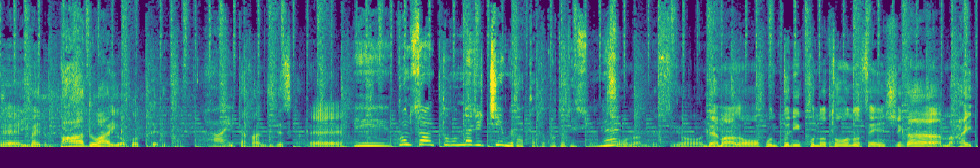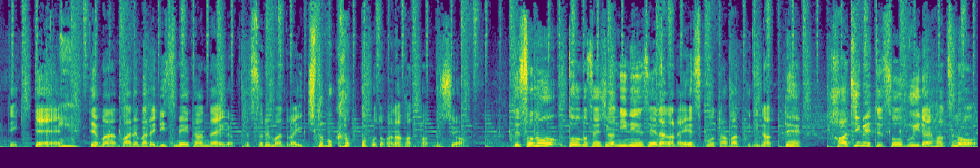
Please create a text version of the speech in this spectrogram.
えーいわゆるバードアイを持っているはいとい。った感じですかね。えー、近藤さんと同じチームだったってことですよね。そうなんですよ。で、まあ、あの本当にこの遠野選手が、まあ、入ってきて、えでまあ、我々立命館大学でそれまでは一度も勝ったことがなかったんですよ。でその遠野選手が2年生ながらエースクォーターバックになって初めて創部以来初の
